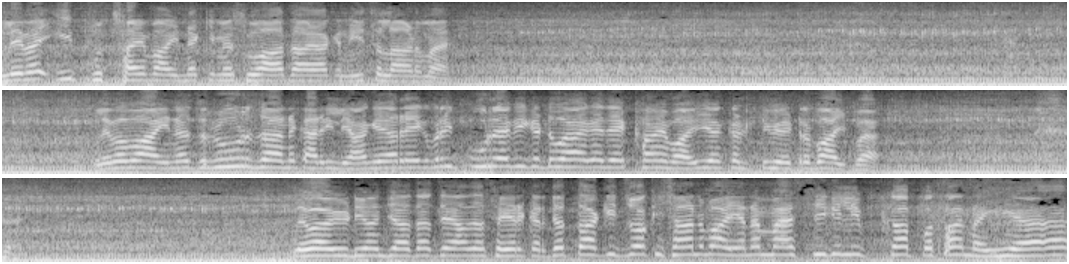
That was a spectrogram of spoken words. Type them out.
ले भाई ये पूछा है भाई ने कि मैं स्वाद आया कि नहीं चलान में। भाई ने ज़रूर जानकारी लियांगे यार। एक बार पूरे भी कटवा के देखा है भाई ये कल्टीवेटर भाई ले वीडियो ज़्यादा से ज़्यादा शेयर कर दो ताकि जो किसान भाई है ना मैसी की लिफ्ट का पता नहीं है,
